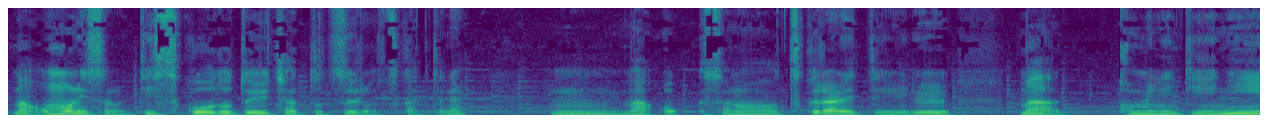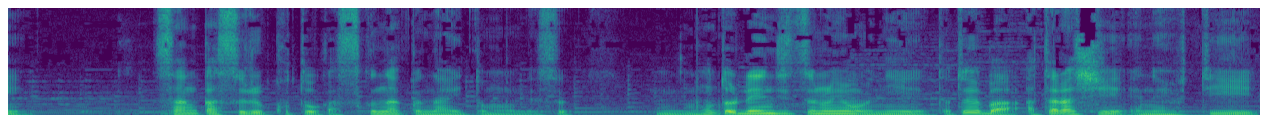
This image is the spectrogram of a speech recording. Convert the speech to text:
まあ、主にそのディスコードというチャットツールを使ってね、うんまあ、その作られている、まあ、コミュニティに参加することが少なくないと思うんです。うん、本当連日のように例えば新しい NFT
